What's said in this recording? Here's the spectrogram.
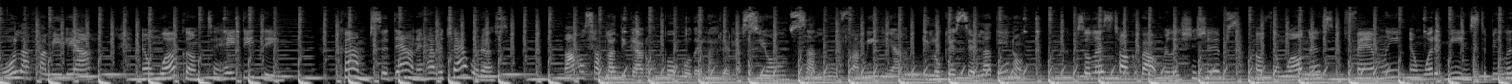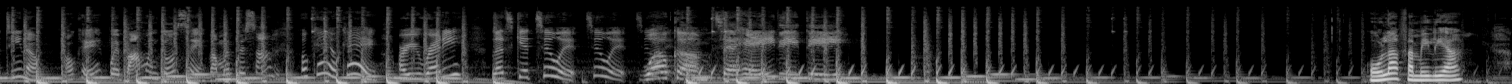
Hola familia, and welcome to Hey Titi. Come, sit down and have a chat with us. vamos a platicar un poco de la relación, salud, familia y lo que es ser latino. So let's talk about relationships, health and wellness, family, and what it means to be Latino. Ok, pues vamos entonces, vamos a empezar. Okay, okay. Are you ready? Let's get to it. To it. Welcome to Hey Titi. Hola familia,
